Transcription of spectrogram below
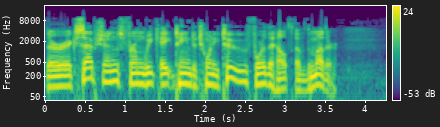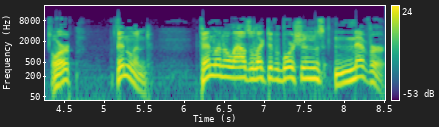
There are exceptions from week 18 to 22 for the health of the mother. Or Finland. Finland allows elective abortions never.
